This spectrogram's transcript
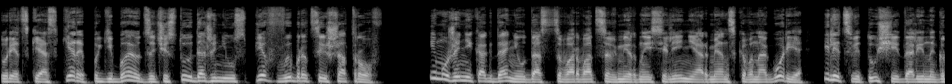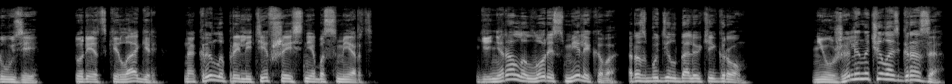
Турецкие аскеры погибают, зачастую даже не успев выбраться из шатров. Им уже никогда не удастся ворваться в мирные селения Армянского Нагорья или цветущие долины Грузии. Турецкий лагерь накрыла прилетевшая с неба смерть. Генерала Лорис Меликова разбудил далекий гром. Неужели началась гроза?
